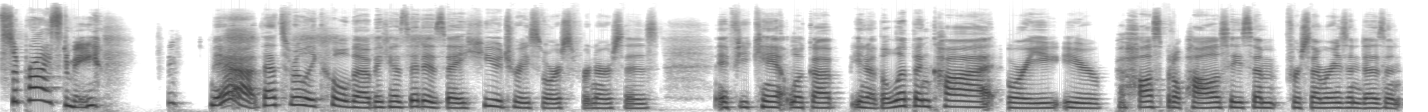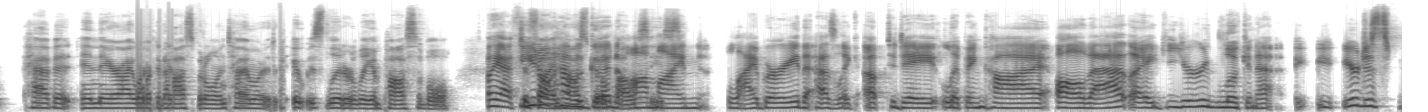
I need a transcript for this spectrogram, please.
surprised me Yeah, that's really cool though because it is a huge resource for nurses. If you can't look up, you know, the Lippincott or you, your hospital policy, some for some reason doesn't have it in there. I worked at a hospital one time where it was literally impossible. Oh yeah, if you don't have a good policies. online library that has like up to date Lippincott, all that, like you're looking at, you're just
